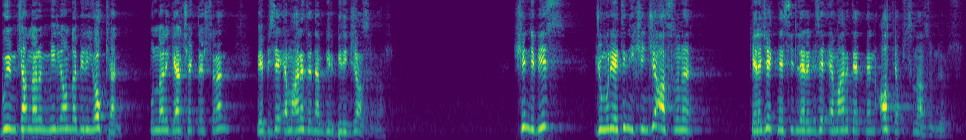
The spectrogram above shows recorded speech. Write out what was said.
Bu imkanların milyonda biri yokken bunları gerçekleştiren ve bize emanet eden bir birinci asır var. Şimdi biz Cumhuriyet'in ikinci asrını gelecek nesillerimize emanet etmenin altyapısını hazırlıyoruz.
